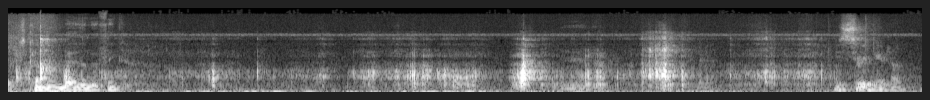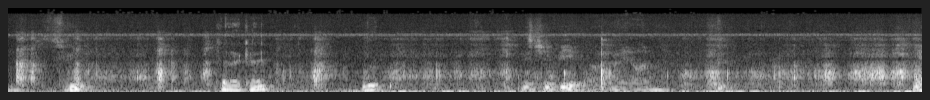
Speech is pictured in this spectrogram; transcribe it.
It's coming down, I think. You swing it up. Is that okay? No. This should be on. Yeah.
